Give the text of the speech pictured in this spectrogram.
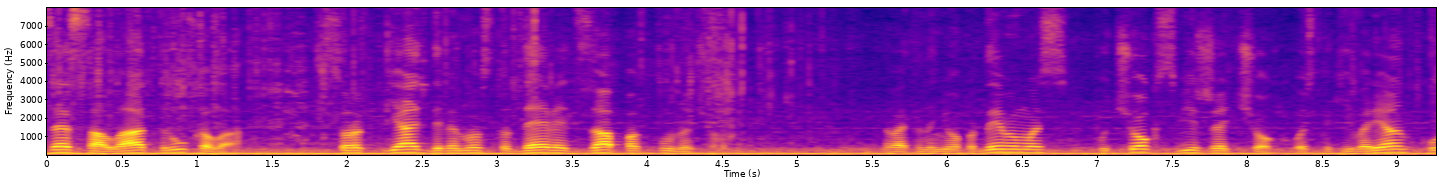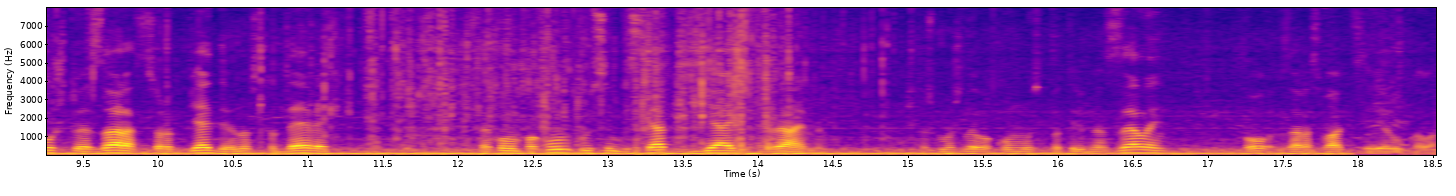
це салат рукола 45,99 за пакуночок. Давайте на нього подивимось. Пучок свіжачок. Ось такий варіант коштує зараз 45,99. Такому пакунку 75 грамів. Тож, можливо, комусь потрібна зелень, то зараз в акції є рукола.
